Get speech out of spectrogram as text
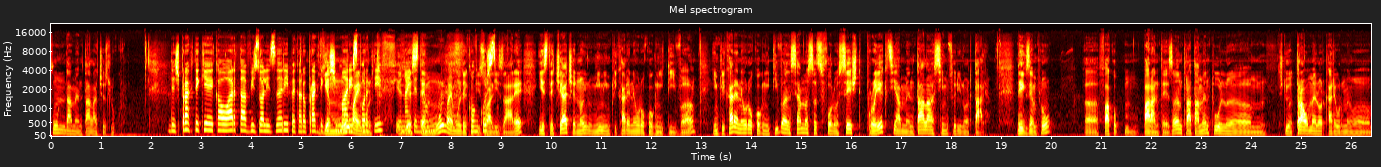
fundamental acest lucru. Deci, practic, e ca o artă a vizualizării pe care o practică e și mult mari mai sportivi mult. înainte Este de un mult mai mult decât concurs. vizualizare. Este ceea ce noi numim implicare neurocognitivă. Implicarea neurocognitivă înseamnă să-ți folosești proiecția mentală a simțurilor tale. De exemplu, uh, fac o m, paranteză, în tratamentul uh, știu eu, traumelor care urme, uh,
